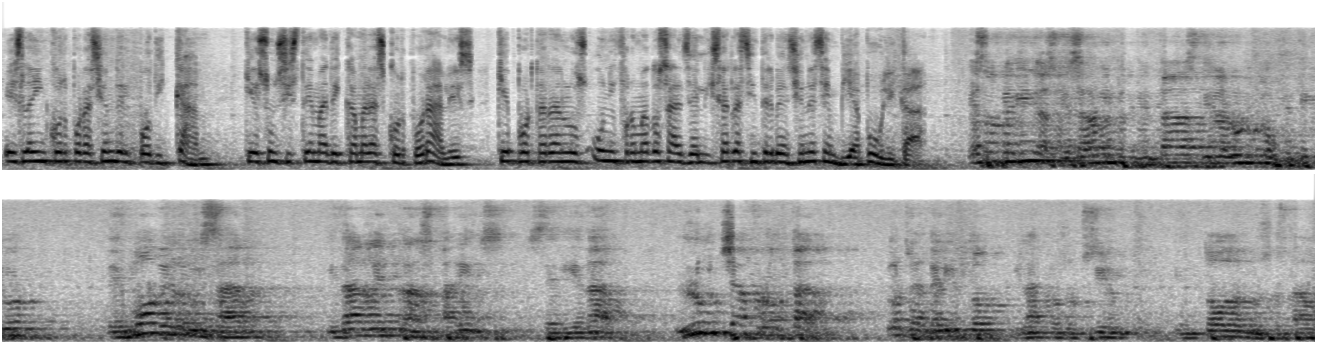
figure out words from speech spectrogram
es la incorporación del Bodycam, que es un sistema de cámaras corporales que portarán los uniformados al realizar las intervenciones en vía pública. Estas medidas que serán implementadas tienen el único objetivo de modernizar y darle transparencia, seriedad, lucha frontal contra el delito y la corrupción en todos los estados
